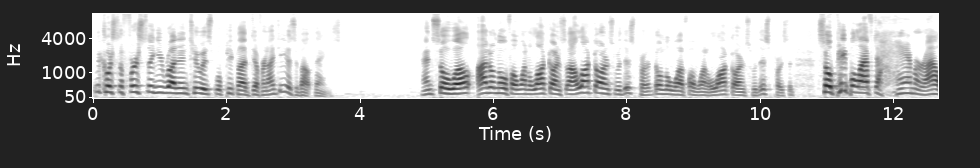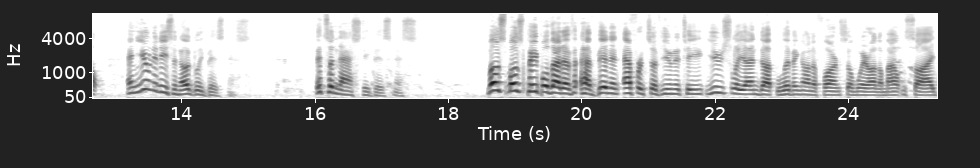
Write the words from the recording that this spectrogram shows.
And of course, the first thing you run into is well, people have different ideas about things. And so, well, I don't know if I want to lock arms. I'll lock arms with this person. I don't know if I want to lock arms with this person. So people have to hammer out. And unity's an ugly business. It's a nasty business. Most, most people that have, have been in efforts of unity usually end up living on a farm somewhere on a mountainside.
